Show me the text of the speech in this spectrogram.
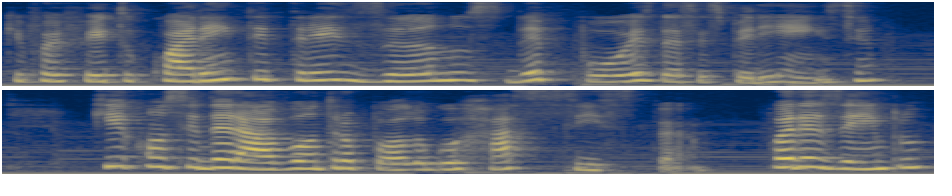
que foi feito 43 anos depois dessa experiência, que considerava o antropólogo racista. Por exemplo,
